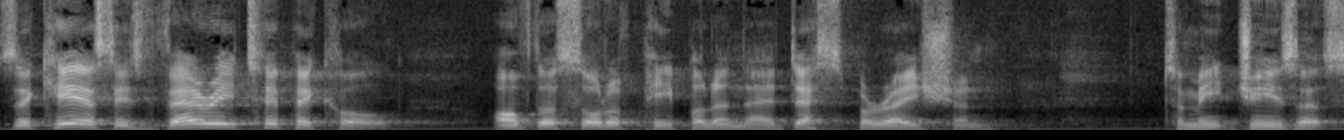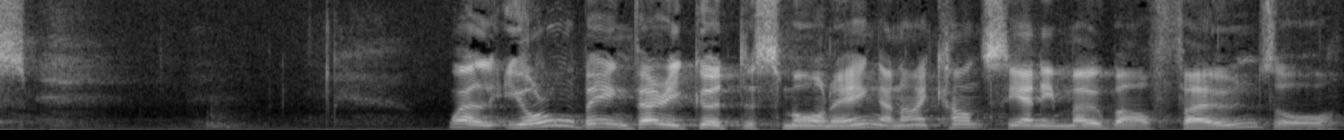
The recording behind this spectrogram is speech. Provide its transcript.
Zacchaeus is very typical of the sort of people and their desperation to meet Jesus. Well, you're all being very good this morning, and I can't see any mobile phones or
